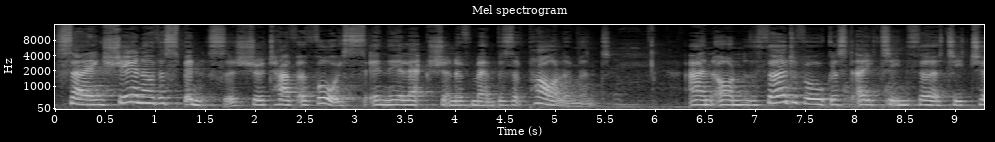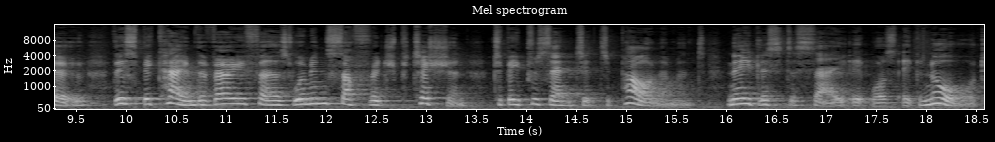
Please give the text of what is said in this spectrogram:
saying she and other spinsters should have a voice in the election of members of parliament. And on the 3rd of August 1832, this became the very first women's suffrage petition to be presented to Parliament. Needless to say, it was ignored.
